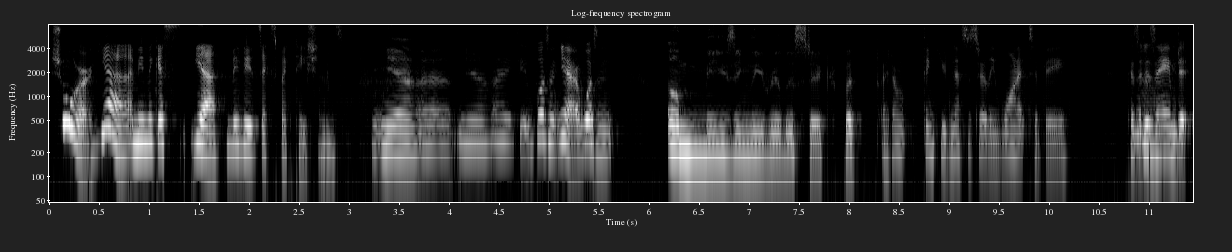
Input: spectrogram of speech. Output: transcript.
Sure. Yeah. I mean, I guess. Yeah. Maybe it's expectations. Yeah, uh, yeah. I, it wasn't. Yeah, it wasn't amazingly realistic, but I don't think you'd necessarily want it to be because it is aimed at.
